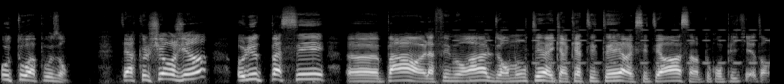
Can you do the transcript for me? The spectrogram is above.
auto-apposants. C'est-à-dire que le chirurgien, au lieu de passer euh, par la fémorale, de remonter avec un cathéter, etc., c'est un peu compliqué. Attends,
